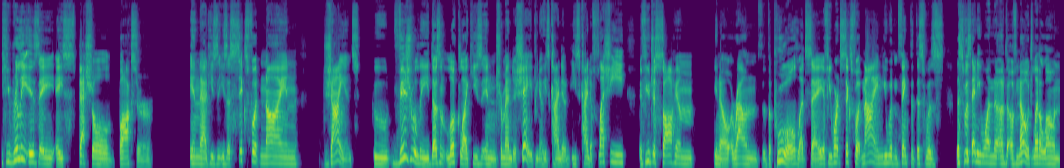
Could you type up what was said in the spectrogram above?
he really is a, a special boxer in that he's, he's a six foot nine giant who visually doesn't look like he's in tremendous shape. You know, he's kind of, he's kind of fleshy. If you just saw him you know, around the pool, let's say, if he weren't six foot nine, you wouldn't think that this was this was anyone of, of note, let alone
